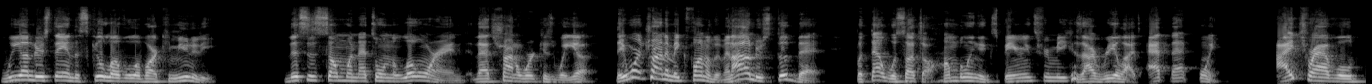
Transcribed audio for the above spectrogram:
we understand the skill level of our community. This is someone that's on the lower end that's trying to work his way up. They weren't trying to make fun of him. And I understood that. But that was such a humbling experience for me because I realized at that point, I traveled,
